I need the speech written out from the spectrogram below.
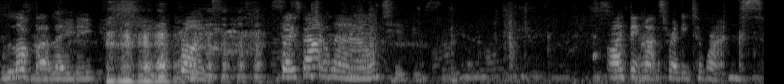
know, love that lady. Right, so that now, I think that's ready to wax.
